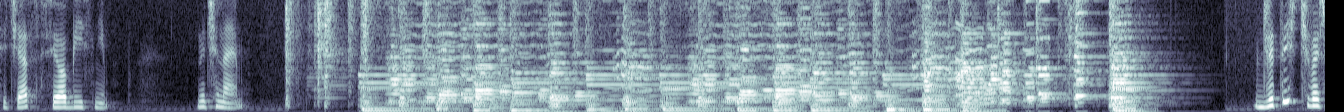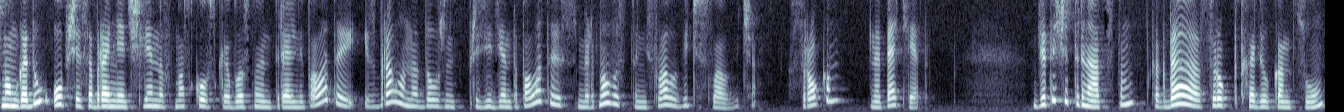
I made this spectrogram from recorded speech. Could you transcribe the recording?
сейчас все объясним. Начинаем. В 2008 году Общее собрание членов Московской областной нотариальной палаты избрало на должность президента палаты Смирнова Станислава Вячеславовича сроком на 5 лет. В 2013, когда срок подходил к концу,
